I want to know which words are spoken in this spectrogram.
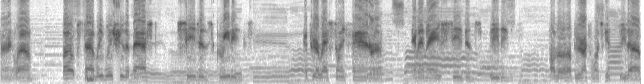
All right, well, folks, uh, we wish you the best season's greetings. If you're a wrestling fan or MMA season's beating, although I hope you're not the ones getting beat up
